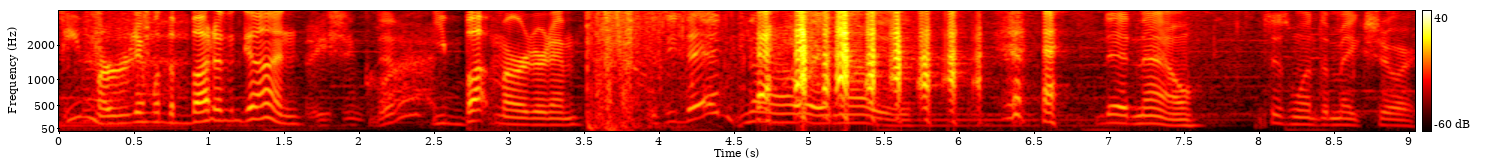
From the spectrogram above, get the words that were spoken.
You murdered him with the butt of the gun. Did I? You butt murdered him. Is he dead? No, wait, now he is. He's dead now. Just wanted to make sure.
